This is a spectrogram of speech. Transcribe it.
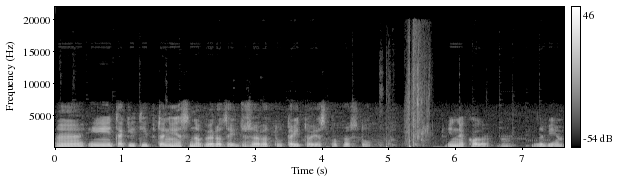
E, I taki tip to nie jest nowy rodzaj drzewa, tutaj to jest po prostu inny kolor. Hmm, zabiłem.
